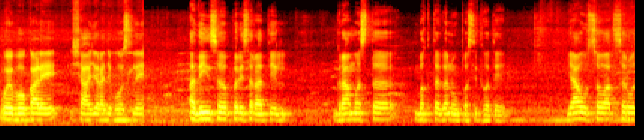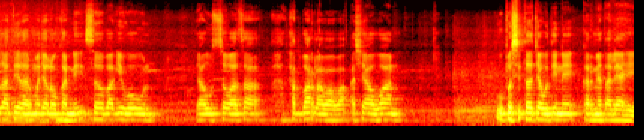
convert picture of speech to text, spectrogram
वैभव काळे शहाजीराजे भोसले आदींसह परिसरातील ग्रामस्थ भक्तगण उपस्थित होते. या उत्सवात सर्व जाती धर्माच्या लोकांनी सहभागी होऊन या उत्सवाचा हातभार लावावा असे आवाहन उपस्थिताच्या वतीने करण्यात आले आहे.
